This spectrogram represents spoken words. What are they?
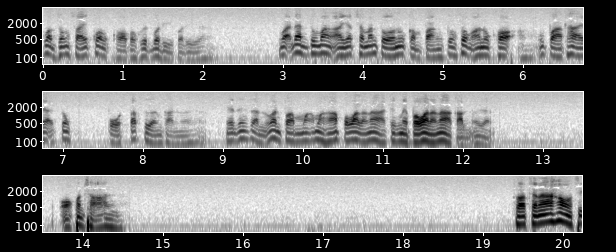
ความสงสัยความขอประพฤติบดีก็ดีว่าด้านตุมั่งอายัดสมันโตนุกำปังจงส่งอนุเคราะห์อุปาทายจงโปรดตักเตือนกันเหตุที่สันวันปมมหาปวารณาจึงในปวารณากันเลยออกพรรษาาสนาเฮาสิ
